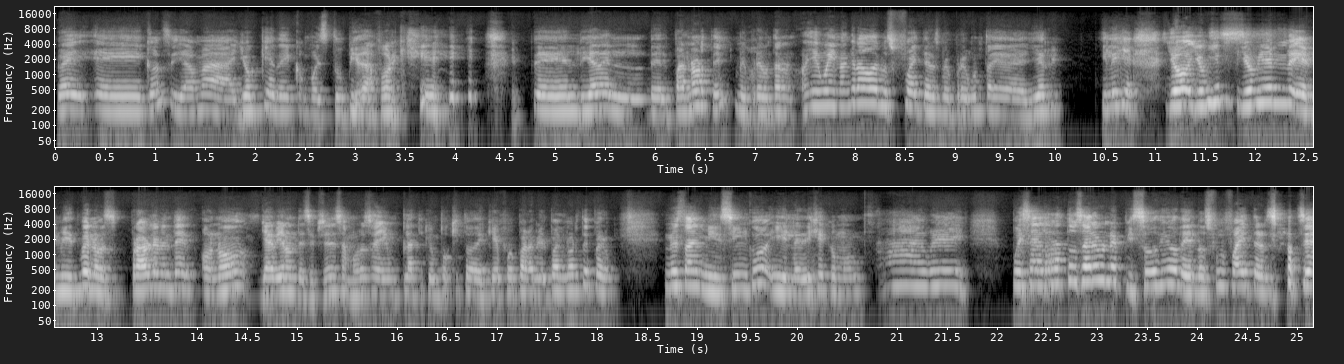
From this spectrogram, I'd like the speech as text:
Güey, eh, ¿cómo se llama? Yo quedé como estúpida porque el día del, del Pan Norte me preguntaron, oye, güey, ¿no han grabado de los Fighters? Me pregunta Jerry. Y le dije, yo, yo vi, yo vi en, en mi, bueno, probablemente o no, ya vieron Decepciones Amorosas, ahí un platiqué un poquito de qué fue para mí el Pan Norte, pero no estaba en mis cinco y le dije como, ah, güey, pues al rato sale un episodio de los Foo Fighters, o sea,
